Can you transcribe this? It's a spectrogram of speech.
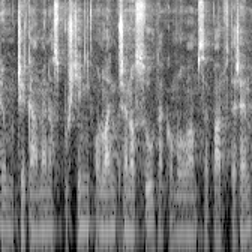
Jenom čekáme na spuštění online přenosu, tak omlouvám se pár vteřin.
